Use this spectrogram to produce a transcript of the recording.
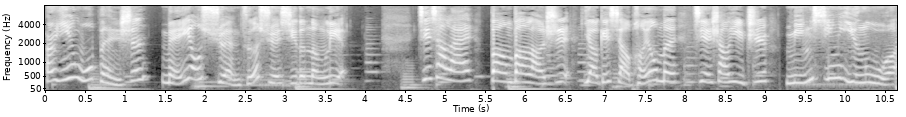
而鹦鹉本身没有选择学习的能力。接下来，棒棒老师要给小朋友们介绍一只明星鹦鹉。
